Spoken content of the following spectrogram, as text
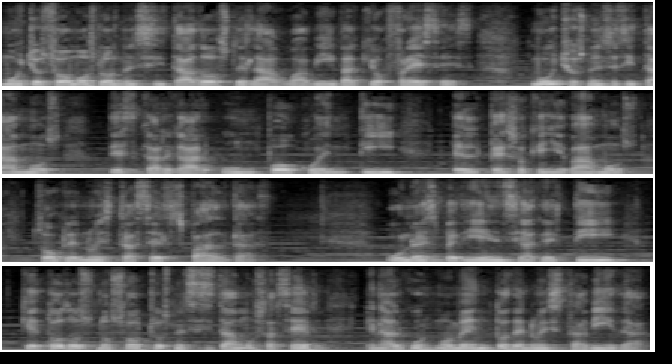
Muchos somos los necesitados del agua viva que ofreces, muchos necesitamos descargar un poco en ti el peso que llevamos sobre nuestras espaldas. Una experiencia de ti que todos nosotros necesitamos hacer en algún momento de nuestra vida.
